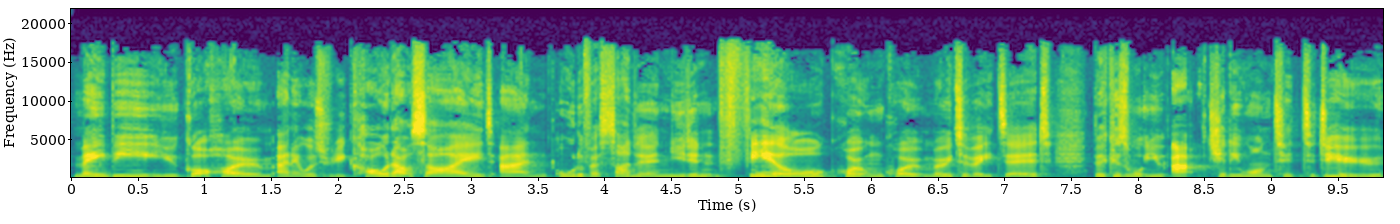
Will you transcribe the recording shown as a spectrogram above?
Maybe you got home and it was really cold outside, and all of a sudden you didn't feel quote unquote motivated because what you actually wanted to do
